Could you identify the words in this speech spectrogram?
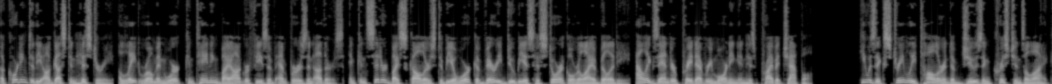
According to the Augustan History, a late Roman work containing biographies of emperors and others, and considered by scholars to be a work of very dubious historical reliability, Alexander prayed every morning in his private chapel. He was extremely tolerant of Jews and Christians alike.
